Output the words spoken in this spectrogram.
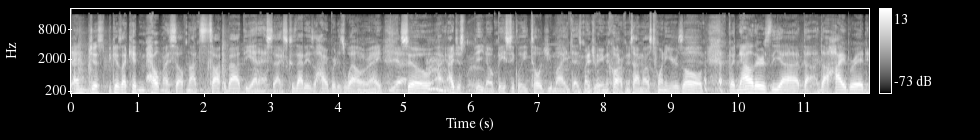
And just because I couldn't help myself not to talk about the NSX because that is a hybrid as well, right? Mm-hmm. Yeah. So I, I just you know basically told you my that's my dream car from the time I was 20 years old. But now there's the uh, the, the hybrid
